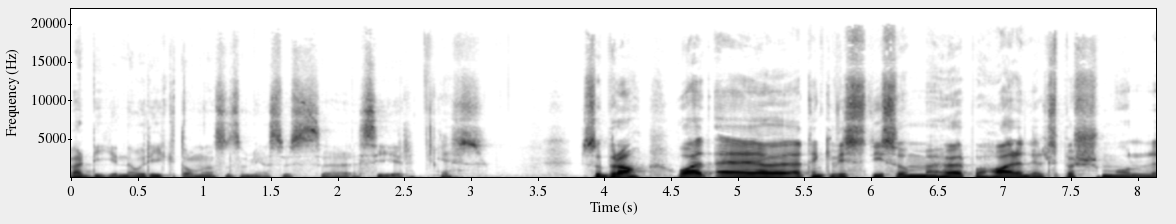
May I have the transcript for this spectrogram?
verdiene og rikdommene, sånn som Jesus sier. Yes. Så bra. Og jeg, jeg, jeg tenker hvis de som hører på har en del spørsmål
